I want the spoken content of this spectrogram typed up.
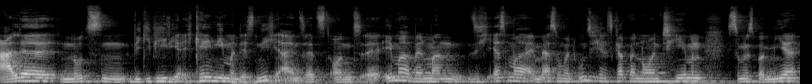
alle nutzen Wikipedia. Ich kenne niemanden, der es nicht einsetzt. Und äh, immer, wenn man sich erstmal im ersten Moment unsicher ist, gerade bei neuen Themen, ist zumindest bei mir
